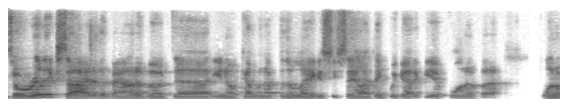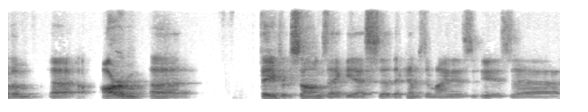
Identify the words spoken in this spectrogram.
so we're really excited about it. But you know, coming up to the Legacy sale, I think we got to give one of one of them, uh, our uh, favorite songs, I guess, uh, that comes to mind is is uh,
